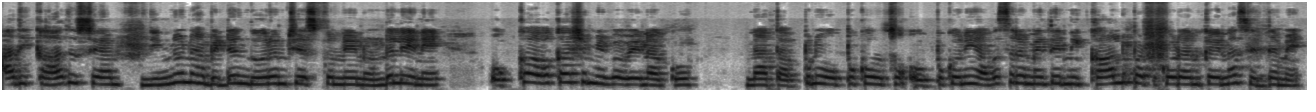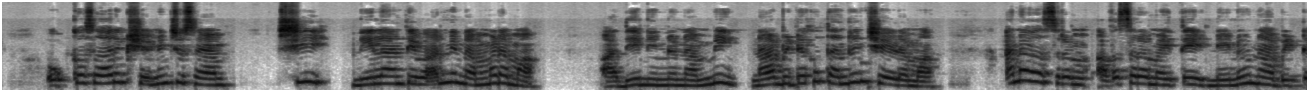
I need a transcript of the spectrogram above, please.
అది కాదు శామ్ నిన్ను నా బిడ్డను దూరం చేసుకుని నేను ఉండలేనే. ఒక్క అవకాశం ఇవ్వవే నాకు. నా తప్పును ఒప్పుకో ఒప్పుకొని అవసరమైతే నీ కాళ్ళు పట్టుకోవడానికైనా సిద్ధమే. ఒక్కసారి క్షమించు శామ్. షీ నీలాంటి వారిని నమ్మడమా? అది నిన్ను నమ్మి నా బిడ్డకు తండ్రిని చేయడమా? అనవసరం అవసరమైతే నేను నా బిడ్డ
